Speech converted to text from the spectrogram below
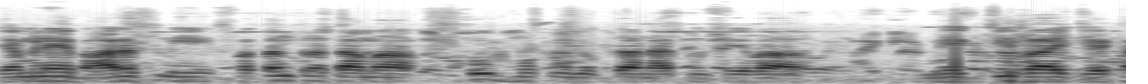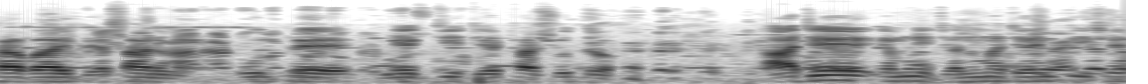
જેમણે ભારતની સ્વતંત્રતામાં ખૂબ મોટું યોગદાન આપ્યું છે એવા મેઘજીભાઈ જેઠાભાઈ ભેસાણી, ઉર્ફે મેઘજી જેઠા શુદ્ર આજે એમની જન્મ જયંતિ છે.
